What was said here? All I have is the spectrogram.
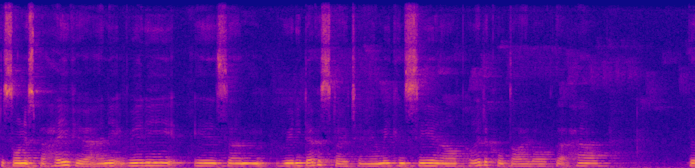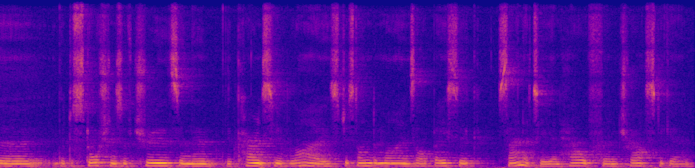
dishonest behaviour, and it really is um, really devastating. And we can see in our political dialogue that how the, the distortions of truths and the, the currency of lies just undermines our basic sanity and health and trust again.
